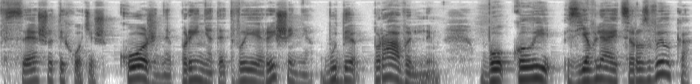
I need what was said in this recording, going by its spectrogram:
все, що ти хочеш, кожне прийняте твоє рішення буде правильним. Бо коли з'являється розвилка,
